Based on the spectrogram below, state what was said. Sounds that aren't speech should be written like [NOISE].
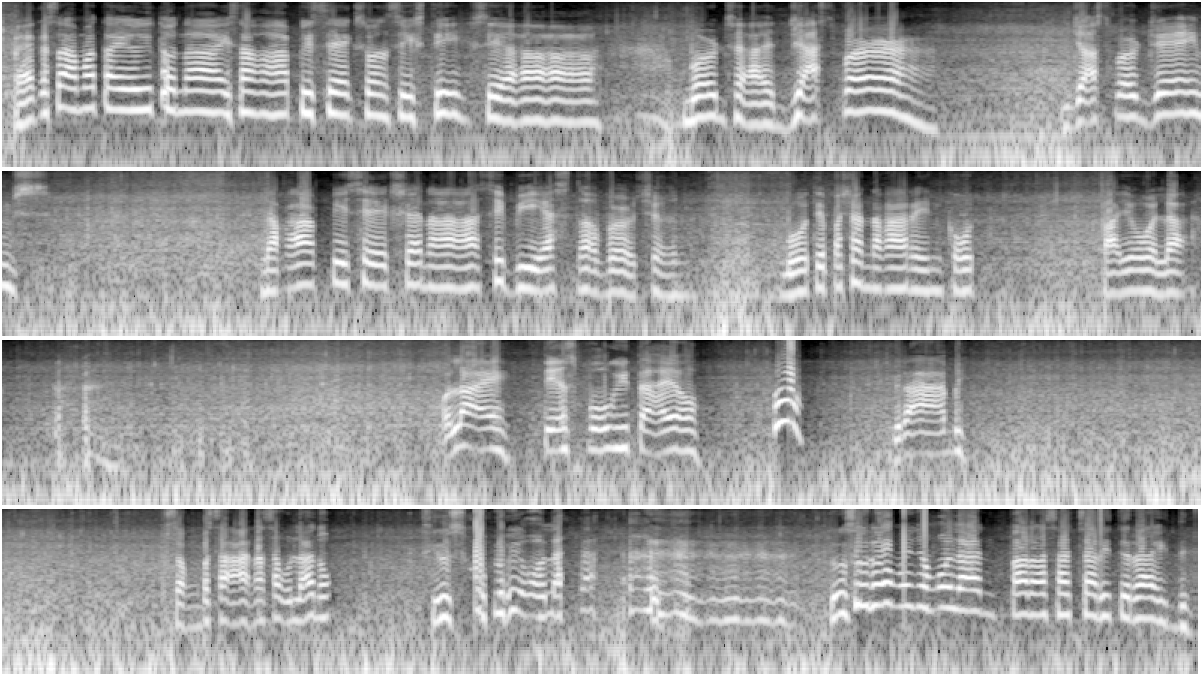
May [LAUGHS] kasama tayo dito na isang uh, PCX 160 si uh, board sa uh, Jasper. Jasper James. Naka PCX siya na CBS na version. Buti pa siya naka raincoat tayo wala. [LAUGHS] Wala eh. Tias pogi tayo. Woo! grabe basang basa na sa ulan no sinusulo yung ulan. [LAUGHS] Susulungan yung ulan para sa charity ride.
